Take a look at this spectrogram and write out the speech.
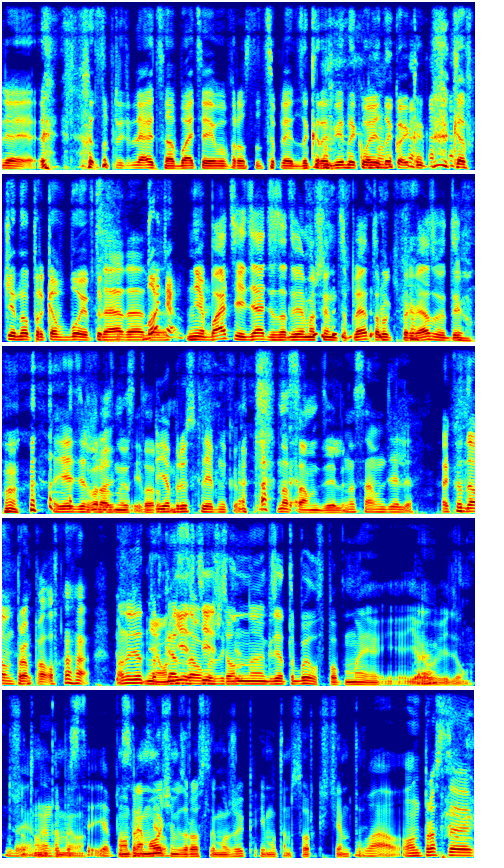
Коля сопротивляется, а батя его просто цепляет за карабин, и Коля такой, как, как в кино про ковбоев. Да, да, да. Батя! Не, батя и дядя за две машины цепляют, руки привязывают его я держу. разные Я- стороны. Я Брюс Хлебников, на самом деле. на самом деле. А куда он пропал? Он идет Не, он подкаст «Зал есть, есть, мужики». он э, где-то был в поп я Да? его видел. Блин, Что-то он там его. Он прям очень взрослый мужик, ему там 40 с чем-то. Вау. Он просто...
